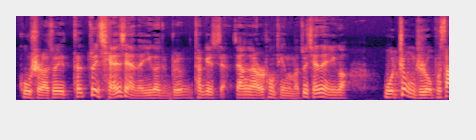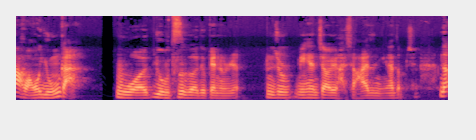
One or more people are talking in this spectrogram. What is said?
故事了，所以他最浅显的一个，就比如他给讲讲给儿童听的嘛，最浅显一个，我正直，我不撒谎，我勇敢，我有资格就变成人，那就是明显教育小孩子你应该怎么去。那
